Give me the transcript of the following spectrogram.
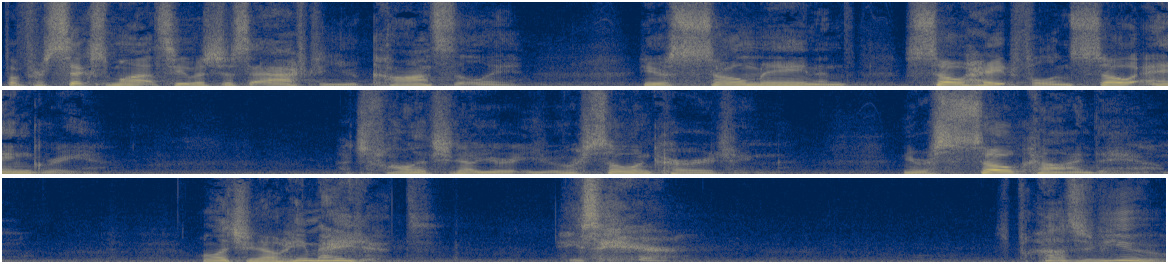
But for six months, he was just after you constantly He was so mean and so hateful and so angry. I just want to let you know you're, you are so encouraging. You were so kind to him. I want to let you know he made it. He's here. It's because of you. You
